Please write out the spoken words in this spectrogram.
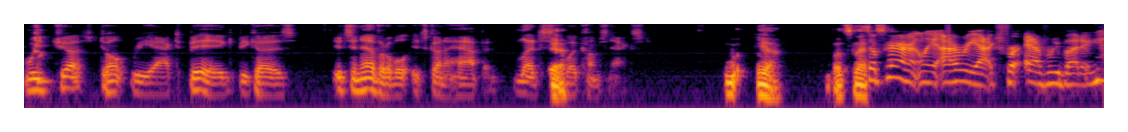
we just don't react big because it's inevitable, it's going to happen. Let's see Yeah. what comes next. w- yeah. What's next? So apparently I react for everybody.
